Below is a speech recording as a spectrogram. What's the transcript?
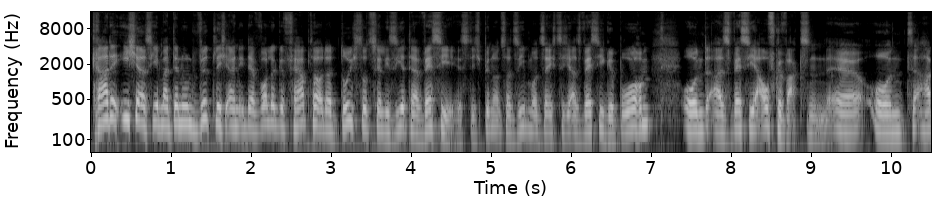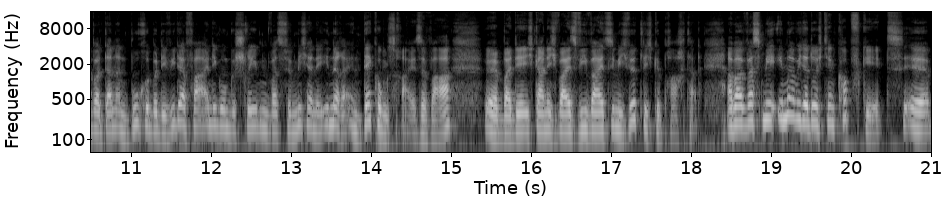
gerade ich als jemand, der nun wirklich ein in der Wolle gefärbter oder durchsozialisierter Wessi ist. Ich bin 1967 als Wessi geboren und als Wessi aufgewachsen äh, und habe dann ein Buch über die Wiedervereinigung geschrieben, was für mich eine innere Entdeckungsreise war, äh, bei der ich gar nicht weiß, wie weit sie mich wirklich gebracht hat. Aber was mir immer wieder durch den Kopf geht, äh,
